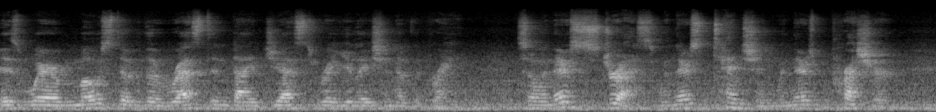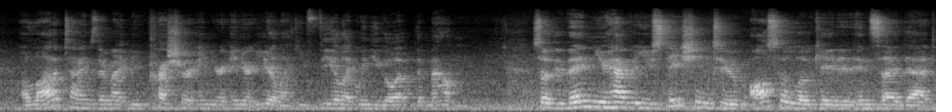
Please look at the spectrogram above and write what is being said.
is where most of the rest and digest regulation of the brain. So when there's stress, when there's tension, when there's pressure, a lot of times there might be pressure in your inner ear, like you feel like when you go up the mountain. So then you have a eustachian tube also located inside that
